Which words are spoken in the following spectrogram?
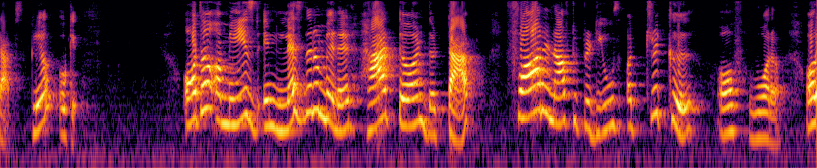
taps clear okay Author, amazed in less than a minute, had turned the tap far enough to produce a trickle of water और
